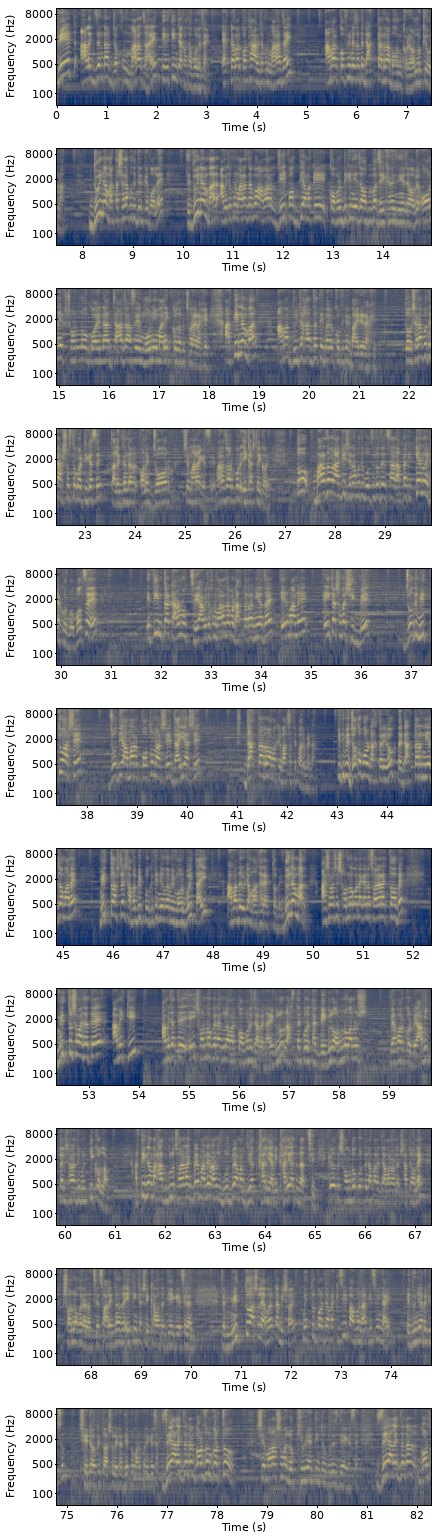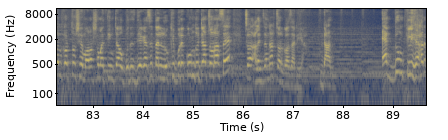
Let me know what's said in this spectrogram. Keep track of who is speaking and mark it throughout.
Speaker 1: Great Alexander যখন মারা যায়, তিনি তিনটা কথা বলে যায়। এক নাম্বার কথা, আমি যখন মারা যাই, আমার কফিনটা যাতে ডাক্তাররা বহন করে, অন্য কেউ না। দুই নাম্বার, তার সেনাপতিদেরকে বলে যে, দুই নাম্বার, আমি যখন মারা যাব, আমার যেই পথ দিয়ে আমাকে কবরের দিকে নিয়ে যাওয়া হবে বা যেখানে নিয়ে যাওয়া হবে, অনেক স্বর্ণ, গয়না, যা যা আছে, মণি মানিক্য যাতে ছড়ায় রাখে। আর তিন নাম্বার, আমার দুইটা হাত যাতে এভাবে কফিনের বাইরে রাখে। তো সেনাপতিরা আশ্বস্ত করে, ঠিক আছে আলেকজান্ডার অনেক জ্বর, সে মারা গেছে। মারা যাওয়ার পর এই কাজটাই করে। তো মারা যাওয়ার আগে সেনাপতি বলছিল যে, স্যার, আপনাকে কেন এটা করব? বলছে, এই তিনটা কারণ হচ্ছে, আমি যখন মারা যাব, ডাক্তাররা নিয়ে যায়। এর মানে এইটা সবাই শিখবে, যদি মৃত্যু আসে, যদি আমার পতন আসে, যাই আসে ডাক্তাররা আমাকে বাঁচাতে পারবে না। পৃথিবীর যত বড় ডাক্তারই হোক, তাই ডাক্তাররা নিয়ে যাওয়া মানে মৃত্যু আসলে স্বাভাবিক প্রকৃতির নিয়মে আমি মরবই, তাই আমাদের ওইটা মাথায় রাখতে হবে। দুই নাম্বার, আশেপাশে স্বর্ণকণা কেন ছড়ায় রাখতে হবে? মৃত্যুর সময় যাতে আমি কি আমি যাতে এই স্বর্ণকণাগুলো আমার কবরে যাবে না, এগুলো রাস্তায় পড়ে থাকবে, এগুলো অন্য মানুষ ব্যবহার করবে। আমি তাহলে সারা জীবন কি করলাম? আর তিন নাম্বার, হাতগুলো ছড়া রাখবে মানে মানুষ বুঝবে আমার দুই হাত খালি, আমি খালি হাতে যাচ্ছি। কেউ যাতে সন্দেহ করতে না পারে যে আমার সাথে অনেক স্বর্ণ করে যাচ্ছে। সো আলেকজান্ডার এই তিনটা শিক্ষা আমাদের দিয়ে গিয়েছিলেন। যে মৃত্যু আসলে এমন একটা বিষয়, মৃত্যুর পরে যে আমরা কিছুই পাবো না, কিছুই নাই, এই দুনিয়াবে কিছু, সেটাও কিন্তু আসলে এটা দিয়ে প্রমাণ করে গেছে। যে আলেকজান্ডার গর্জন করতো সে মরার সময় লক্ষ্মী হইয়া তিনটা উপদেশ দিয়ে গেছে। যে আলেকজান্ডার গর্জন করতো, সে মরার সময় তিনটা উপদেশ দিয়ে গেছে। তাহলে লক্ষ্মীপুরে কোন দুইটা চর আছে? চর আলেকজান্ডার, চর গজারিয়া। ডান একদম ক্লিয়ার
